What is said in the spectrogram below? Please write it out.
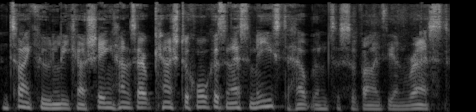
And tycoon Li Ka-shing hands out cash to hawkers and SMEs to help them to survive the unrest.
